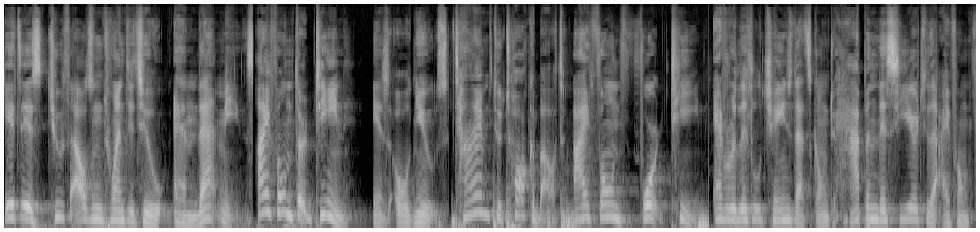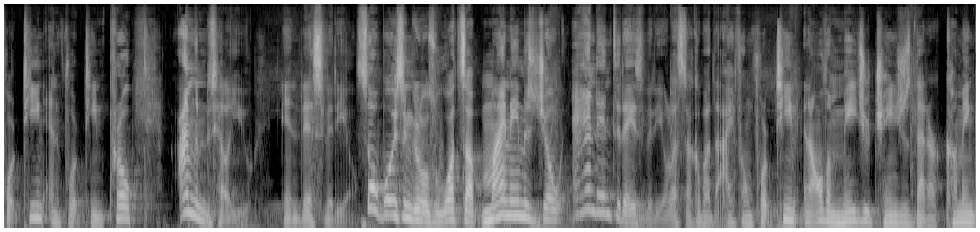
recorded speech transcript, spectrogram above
It is 2022, and that means iPhone 13 is old news. Time to talk about iPhone 14. Every little change that's going to happen this year to the iPhone 14 and 14 Pro, I'm going to tell you in this video. So boys and girls, what's up? My name is Joe, and in today's video, let's talk about the iPhone 14 and all the major changes that are coming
